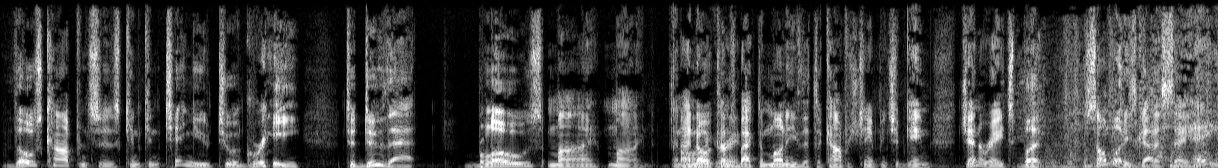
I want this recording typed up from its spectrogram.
those conferences can continue to agree to do that blows my mind. And oh, I know I it comes back to money that the conference championship game generates, but somebody's got to say, "Hey,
